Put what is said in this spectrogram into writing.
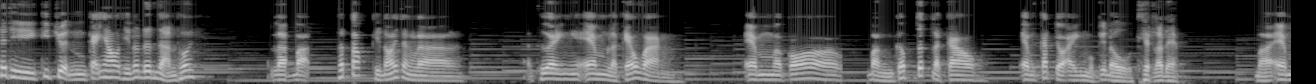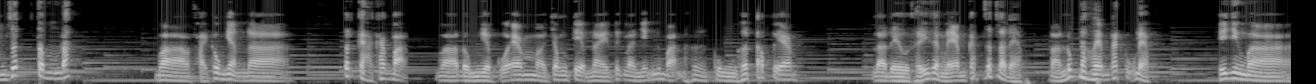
Thế thì cái chuyện cãi nhau thì nó đơn giản thôi. Là bạn hớt tóc thì nói rằng là thưa anh em là kéo vàng. Em có bằng cấp rất là cao. Em cắt cho anh một cái đầu thiệt là đẹp. Mà em rất tâm đắc. Và phải công nhận là tất cả các bạn và đồng nghiệp của em ở trong tiệm này tức là những cái bạn cùng hớt tóc với em là đều thấy rằng là em cắt rất là đẹp. Và lúc nào em cắt cũng đẹp thế nhưng mà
